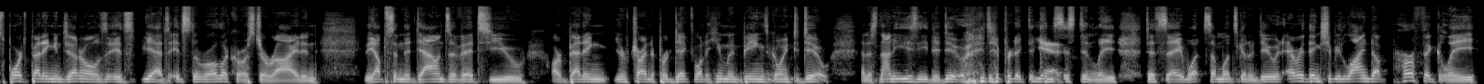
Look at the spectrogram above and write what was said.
sports betting in general is it's yeah, it's it's the roller coaster ride and the ups and the downs of it. You are betting, you're trying to predict what a human being's going to do, and it's not easy to do to predict it yes. consistently to say what someone's going to do, and everything should be lined up perfectly.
